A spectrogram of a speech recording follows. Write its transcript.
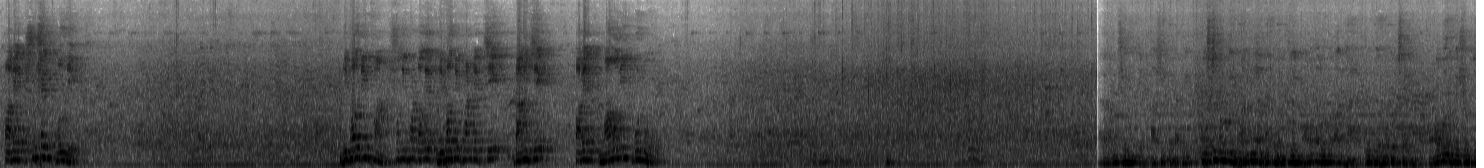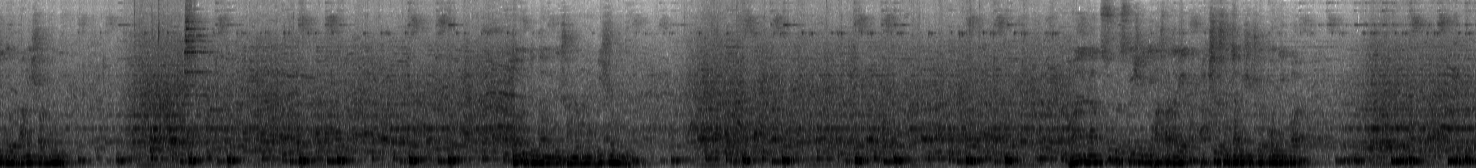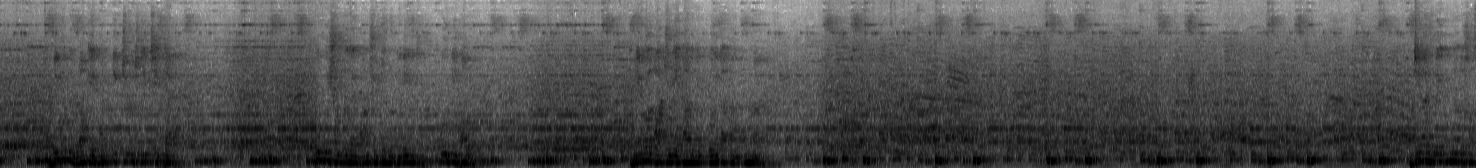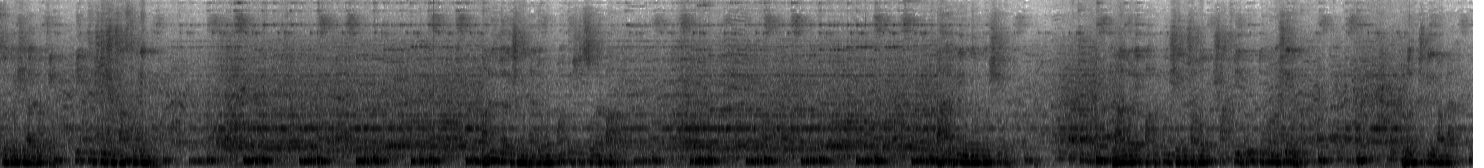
পাবেন সুসেন মল্লিক। রিভলভিং ফান্ড, স্বনির্ভর দলের রিভলভিং ফান্ডের চেক, দামি চেক পাবেন মামনি মুর্মু। পশ্চিমবঙ্গের মাননীয় মুখ্যমন্ত্রী মমতা বন্দ্যোপাধ্যায় উদ্বোধন করছেন নবরূপে সজ্জিত রামেশ্বর মন্দির। বিশিষ্ট কোভিড ওয়ার্ড বিভিন্ন ব্লকে মোট একচল্লিশটি ড্যাম কর্মী সম্প্রদায়ের মানুষের জন্য নিবেদিত কর্মী ভবন বেঙ্গল আর্চারি একাডেমির পরিকাঠামো উন্নয়ন পরিষেবার লক্ষ্যে একত্রিশটি সুস্বাস্থ্য কেন্দ্র। পানীয় জলের সেতু। সহ সাতটি গুরুত্বপূর্ণ সেতু।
